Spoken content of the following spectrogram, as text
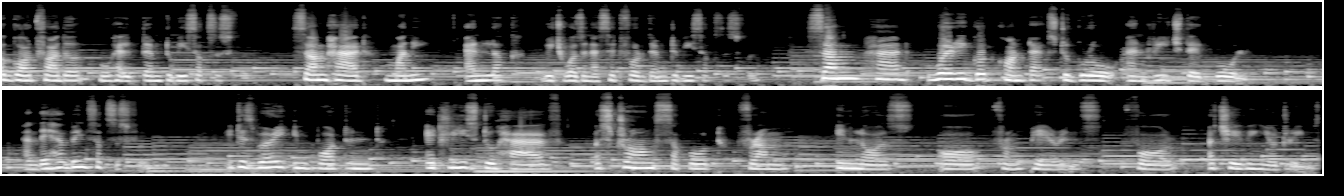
a godfather who helped them to be successful. Some had money and luck, which was an asset for them to be successful. Some had very good contacts to grow and reach their goal, and they have been successful. It is very important, at least, to have a strong support from in laws or from parents for achieving your dreams.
